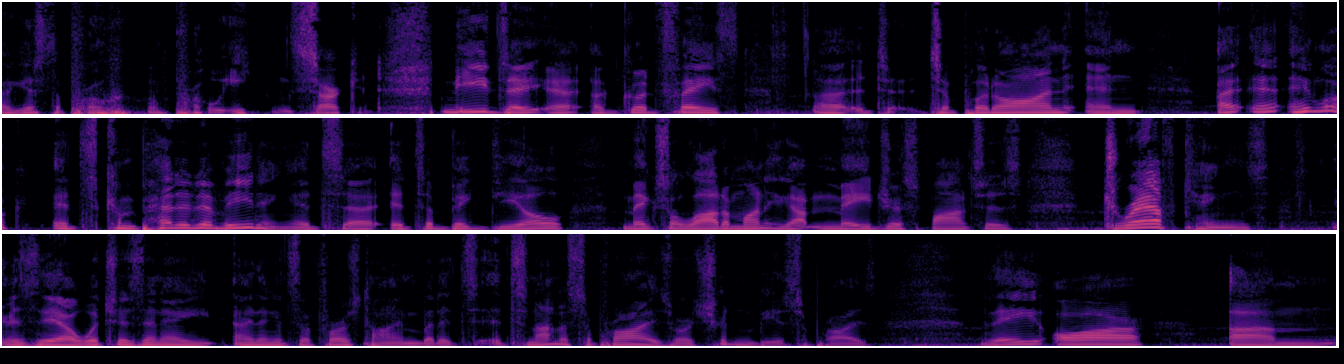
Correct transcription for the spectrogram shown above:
I guess the pro pro eating circuit needs a, a, good face uh, to to put on, and uh, uh, hey, look, it's competitive eating. It's a it's a big deal. Makes a lot of money. You got major sponsors. DraftKings is there, which isn't a. I think it's the first time, but it's it's not a surprise, or it shouldn't be a surprise. They are. Um,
